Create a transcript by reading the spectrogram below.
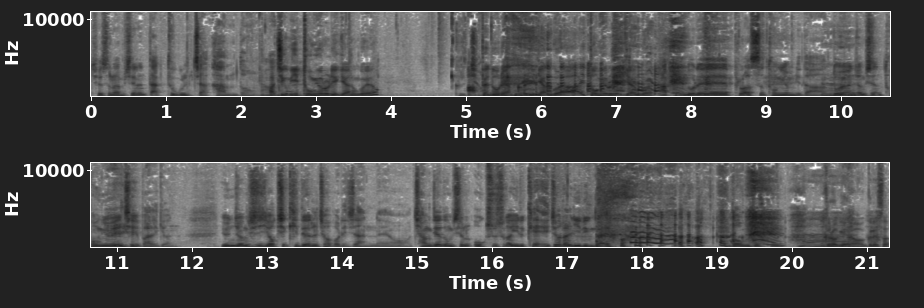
최순남 씨는 딱 두 글자 감동. 아, 지금 이 동요를 얘기하는 거예요? 그렇죠. 앞에 노래한 걸 얘기한 거야? 이 동요를 얘기한 거야? 앞에 노래 플러스 동요입니다. 노현정 씨는 동요의 재발견. 윤정수 씨 역시 기대를 저버리지 않네요. 장재동 씨는 옥수수가 이렇게 애절할 일인가요? 너무 좋고요. 그러게요. 그래서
